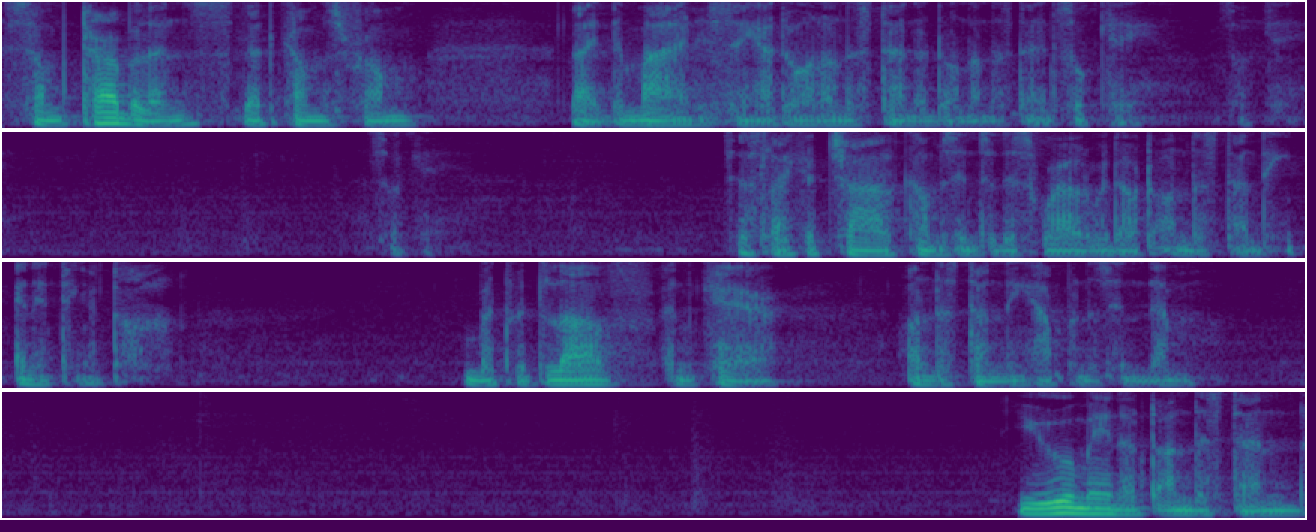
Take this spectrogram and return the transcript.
some turbulence that comes from, like the mind is saying, I don't understand, I don't understand. It's okay. Just like a child comes into this world without understanding anything at all. But with love and care, understanding happens in them. You may not understand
